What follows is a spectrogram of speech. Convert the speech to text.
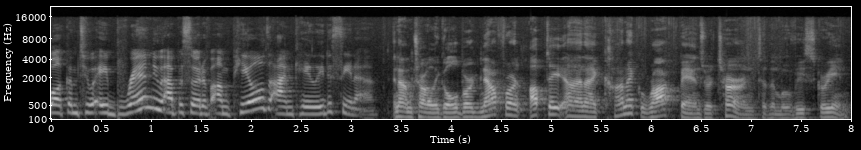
Welcome to a brand new episode of Unpeeled. I'm Kayley Decina. And I'm Charlie Goldberg. Now for an update on an iconic rock band's return to the movie screen.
